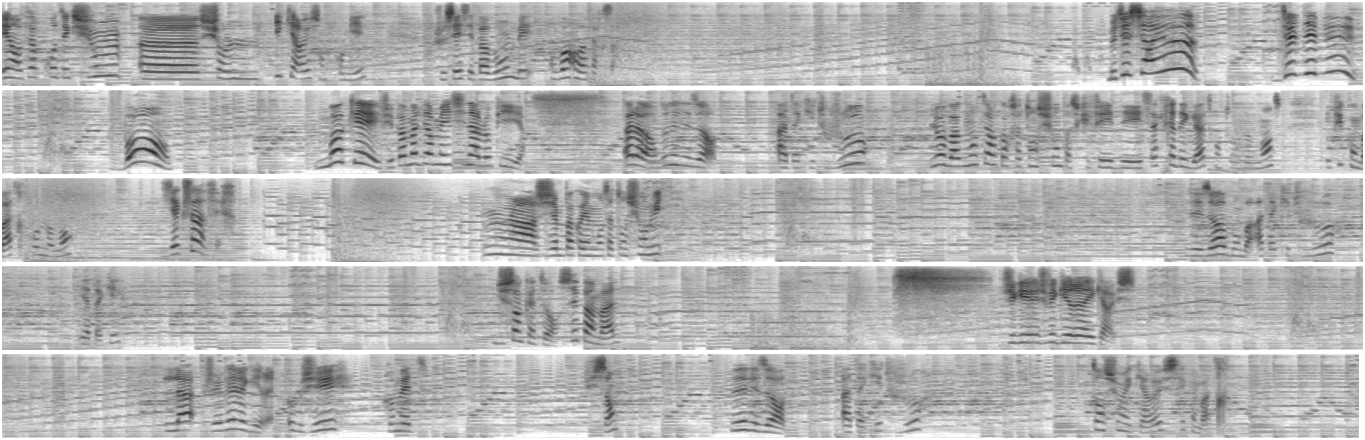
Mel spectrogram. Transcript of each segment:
Et on va faire protection euh, sur l'Icarus en premier. Je sais, c'est pas bon, mais on va, faire ça. Mais t'es sérieux? Dès le début Bon Ok, j'ai pas mal d'air médicinal au pire. Alors, donner des ordres. Attaquer toujours. Lui, on va augmenter encore sa tension parce qu'il fait des sacrés dégâts quand on l'augmente. Et puis combattre pour le moment. Il n'y a que ça à faire. Ah, J'aime pas quand il monte sa tension, lui. Des ordres, bon bah, attaquer toujours. Et attaquer. Du 114, c'est pas mal. Je, vais guérir Icarus. Là, je vais le guérir. Objet, remettre puissant. Donner des ordres. Attaquer toujours. Tension Icarus et combattre.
